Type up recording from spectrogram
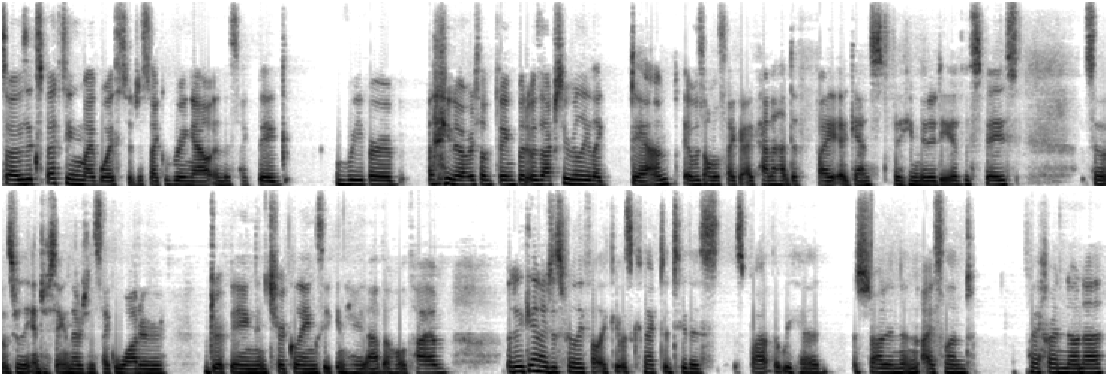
So I was expecting my voice to just like ring out in this like big reverb, you know, or something, but it was actually really like damp. It was almost like I kind of had to fight against the humidity of the space. So it was really interesting. There's just like water dripping and trickling, so you can hear that the whole time. But again, I just really felt like it was connected to this spot that we had shot in in Iceland my friend Nona,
